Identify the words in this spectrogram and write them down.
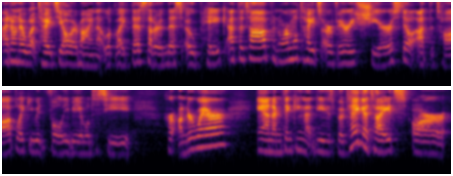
I don't know what tights y'all are buying that look like this, that are this opaque at the top. Normal tights are very sheer still at the top, like you would fully be able to see her underwear. And I'm thinking that these Bottega tights are,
